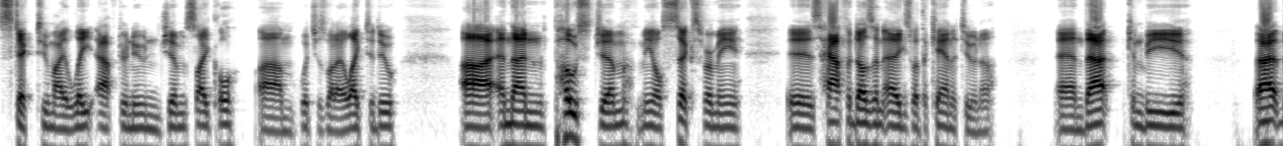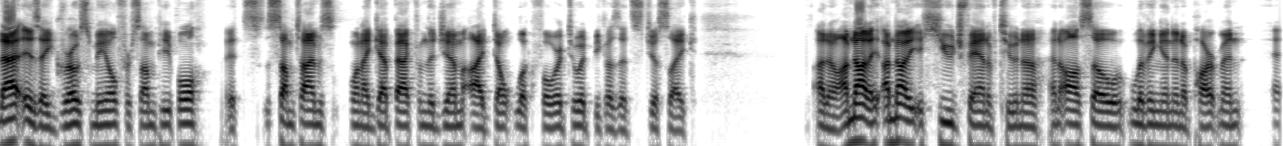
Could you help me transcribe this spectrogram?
stick to my late afternoon gym cycle, um, which is what I like to do. and then post gym, meal six for me is half a dozen eggs with a can of tuna and that can be that that is a gross meal for some people. It's sometimes when I get back from the gym, I don't look forward to it because it's just like I don't know. I'm not I'm not a huge fan of tuna, and also living in an apartment. Eh,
